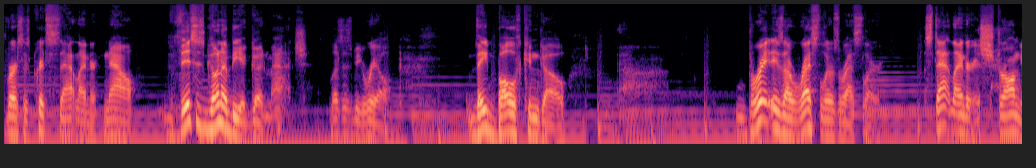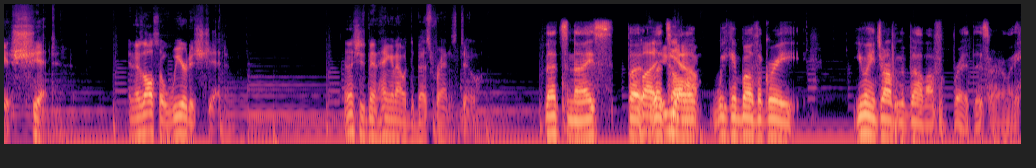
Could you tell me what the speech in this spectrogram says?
Versus Kris Statlander. Now, this is gonna be a good match. Let's just be real. They both can go. Britt is a wrestler's wrestler. Statlander is strong as shit. And is also weird as shit. And then she's been hanging out with the best friends too. That's nice, but, But, let's yeah. all we can both agree you ain't dropping the belt off of Brett this early.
